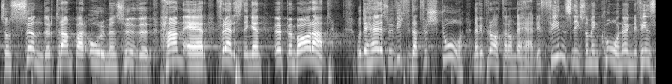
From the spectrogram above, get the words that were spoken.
som söndertrampar ormens huvud. Han är frälsningen uppenbarad. Och det här är så viktigt att förstå när vi pratar om det här. Det finns liksom en konung, det finns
